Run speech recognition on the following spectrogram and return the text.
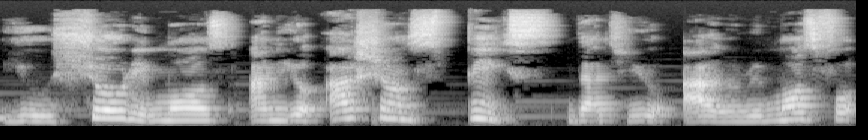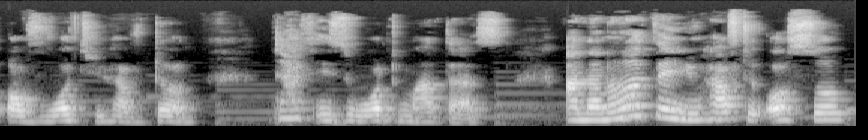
you show remorse and your action speaks that you are remorseful of what you have done. That is what matters. And another thing you have to also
